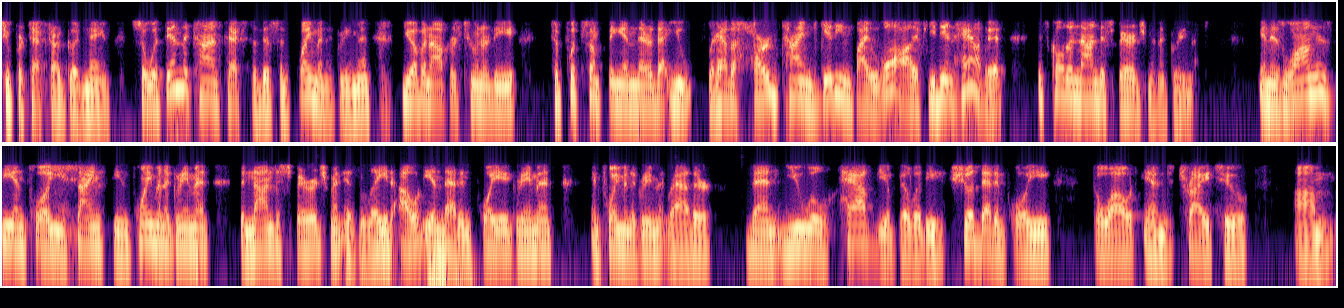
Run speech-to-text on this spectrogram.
to protect our good name. So within the context of this employment agreement, you have an opportunity to put something in there that you would have a hard time getting by law if you didn't have it. It's called a non-disparagement agreement. And as long as the employee signs the employment agreement, the non-disparagement is laid out in that employee agreement, employment agreement rather, then you will have the ability, should that employee go out and try to um,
